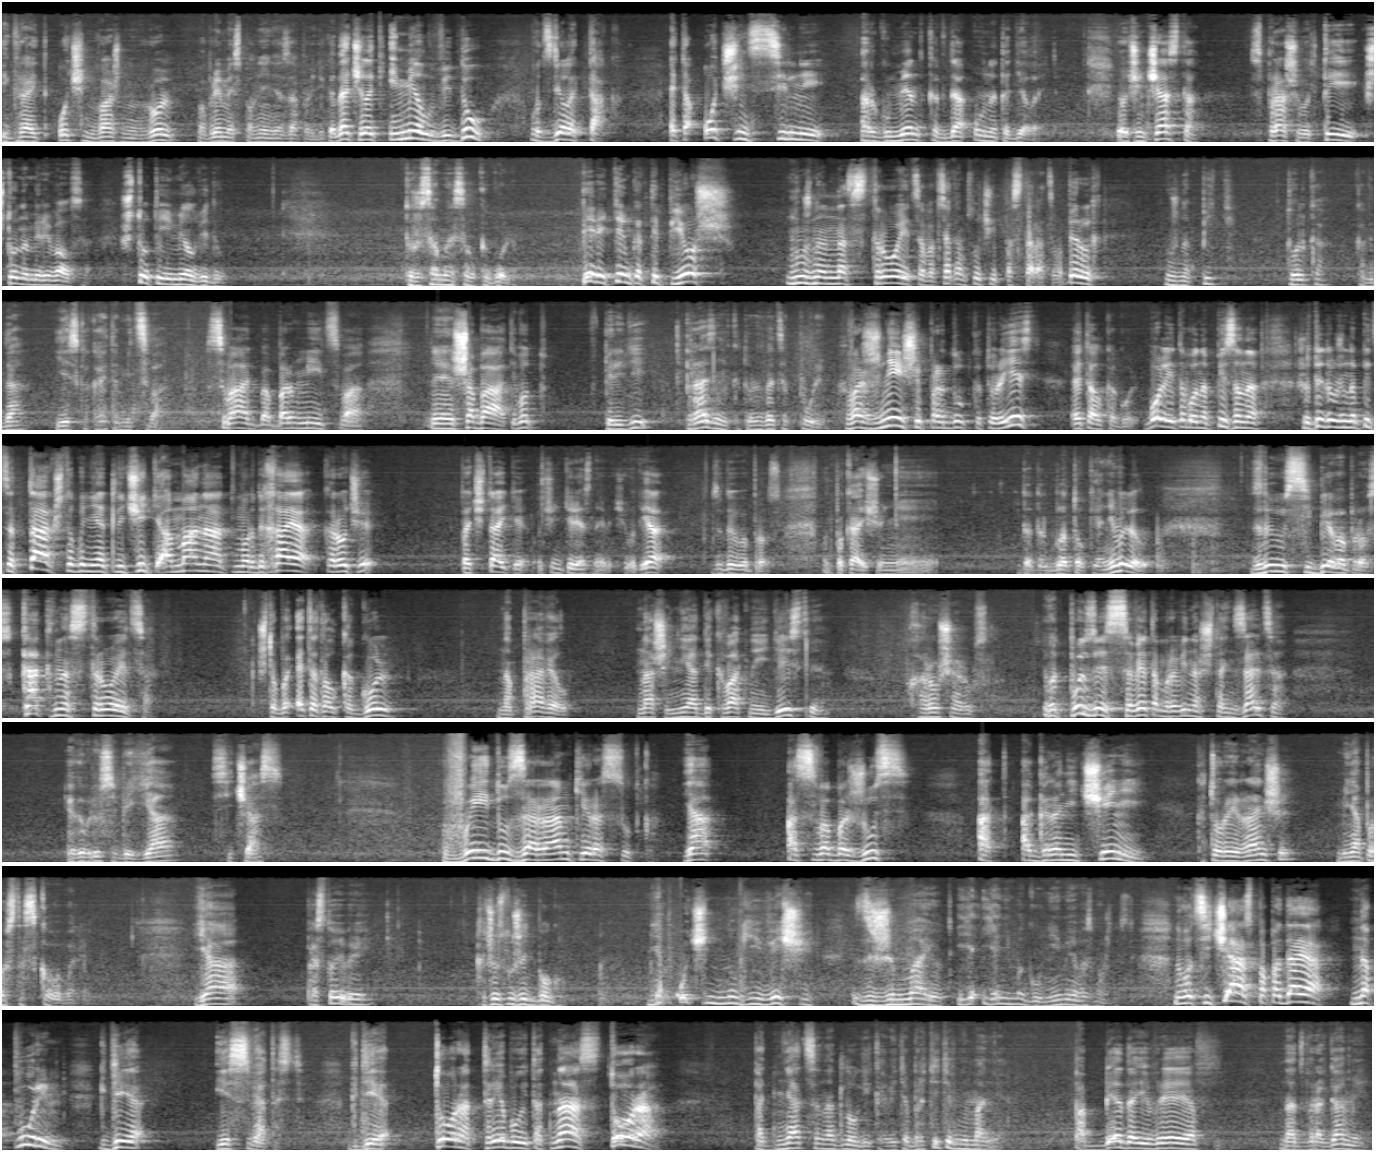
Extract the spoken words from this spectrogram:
играет очень важную роль во время исполнения заповеди. Когда человек имел в виду вот сделать так, это очень сильный аргумент, когда он это делает. И очень часто спрашивают, ты что намеревался, что ты имел в виду? То же самое с алкоголем. Перед тем, как ты пьешь, нужно настроиться, во всяком случае постараться. Во-первых, нужно пить только когда есть какая-то мецва. Свадьба, бармицва, э, шаббат. И вот впереди праздник, который называется Пурим. Важнейший продукт, который есть, это алкоголь. Более того, написано, что ты должен напиться так, чтобы не отличить Амана от Мордыхая. Короче, почитайте, очень интересные вещи. Вот я задаю вопрос. Вот пока еще не вот этот глоток я не вылил, задаю себе вопрос, как настроиться, чтобы этот алкоголь направил наши неадекватные действия в хорошее русло. И вот, пользуясь советом Равина Штайнзальца, я говорю себе, я сейчас выйду за рамки рассудка. Я освобожусь от ограничений, которые раньше меня просто сковывали. Я простой еврей, хочу служить Богу. Меня очень многие вещи сжимают, и я, я не могу, не имею возможности. Но вот сейчас, попадая на Пурим, где есть святость, где Тора требует от нас, Тора, подняться над логикой. Ведь обратите внимание, победа евреев над врагами,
